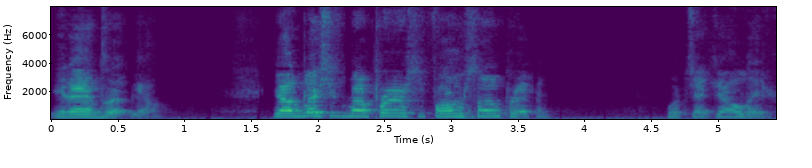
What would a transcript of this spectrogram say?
It adds up, y'all. God bless you. My prayers to Farmer's Son Prepping. We'll check y'all later.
